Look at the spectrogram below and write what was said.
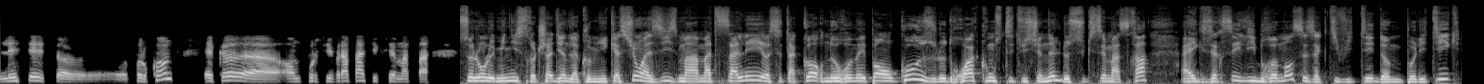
laissée pour compte et que on ne poursuivra pas Succès Massa. Selon le ministre tchadien de la communication, Aziz Mahamad Saleh, cet accord ne remet pas en cause le droit constitutionnel de Succès Masra à exercer librement ses activités d'homme politique.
